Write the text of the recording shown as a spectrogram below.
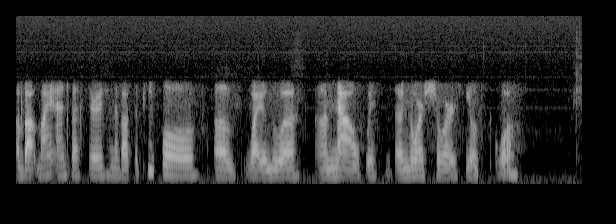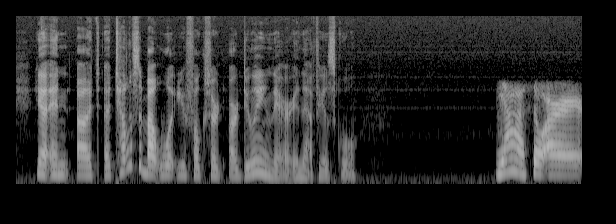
about my ancestors and about the people of Waialua um, now with the North Shore Field School. Yeah, and uh, uh, tell us about what you folks are, are doing there in that field school. Yeah, so our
